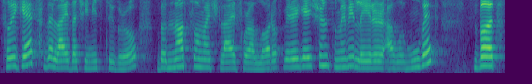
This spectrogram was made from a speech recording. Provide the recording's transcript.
So it gets the light that she needs to grow, but not so much light for a lot of variegation. So maybe later I will move it but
